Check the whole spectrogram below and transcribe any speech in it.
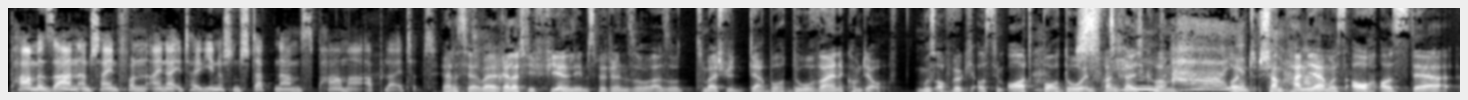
Parmesan anscheinend von einer italienischen Stadt namens Parma ableitet. Ja, das ist ja bei relativ vielen Lebensmitteln so. Also zum Beispiel der Bordeaux-Wein kommt ja auch, muss auch wirklich aus dem Ort Bordeaux in Frankreich Stimmt. kommen. Ah, Und jetzt, Champagner ja. muss auch aus der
